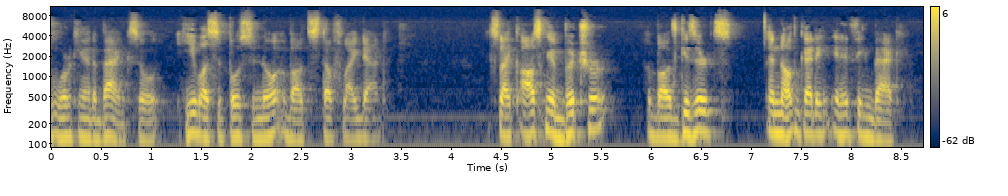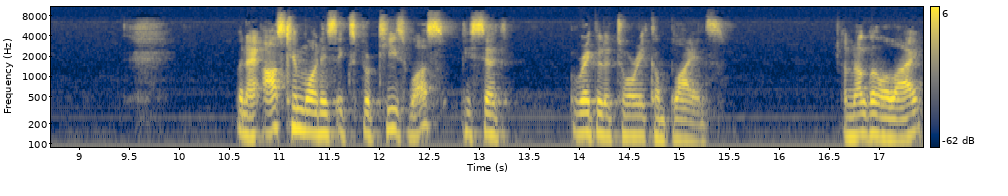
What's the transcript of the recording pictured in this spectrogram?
working at a bank, so he was supposed to know about stuff like that. It's like asking a butcher about gizzards and not getting anything back. When I asked him what his expertise was, he said regulatory compliance. I'm not gonna lie,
